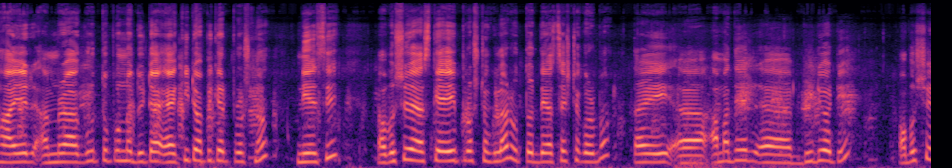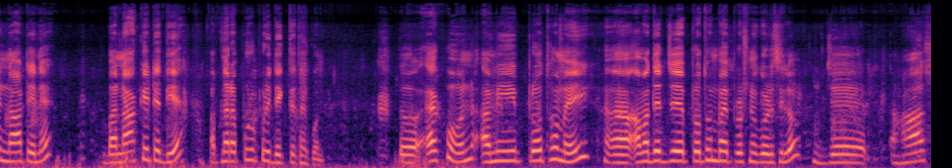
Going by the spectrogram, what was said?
ভাইয়ের আমরা গুরুত্বপূর্ণ দুইটা একই টপিকের প্রশ্ন নিয়েছি। অবশ্যই আজকে এই প্রশ্নগুলোর উত্তর দেওয়ার চেষ্টা করব। তাই আমাদের ভিডিওটি অবশ্যই না টেনে বা না কেটে দিয়ে আপনারা পুরোপুরি দেখতে থাকুন। তো এখন আমি প্রথমেই আমাদের যে প্রথম ভাই প্রশ্ন করেছিল যে হাঁস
